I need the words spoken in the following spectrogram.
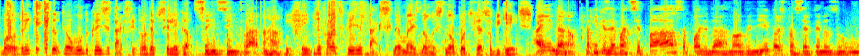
Bom, o Dreamcast tem o mundo Crazy Taxi, então deve ser legal. Sim, sim, claro. Enfim, podia falar de Crazy Taxi, né? Mas não, esse não é um podcast sobre games. Ainda não. Pra quem quiser participar, você pode dar 9 libras para ser apenas um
